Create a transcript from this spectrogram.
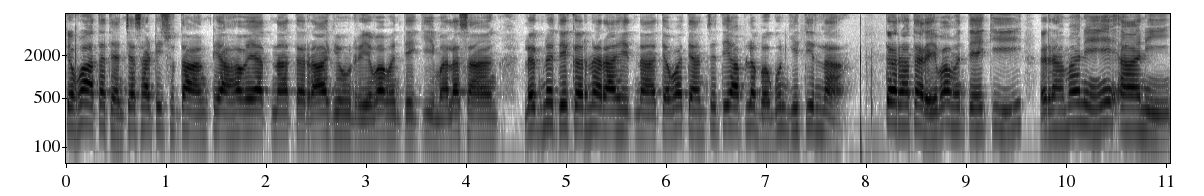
तेव्हा आता त्यांच्यासाठी सुद्धा अंगठ्या हव्यात ना तर राग घेऊन रेवा म्हणते की मला सांग लग्न ते करणार आहेत ना तेव्हा त्यांचं ते आपलं बघून घेतील ना. तर आता रेवा म्हणते की रामाने आणि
